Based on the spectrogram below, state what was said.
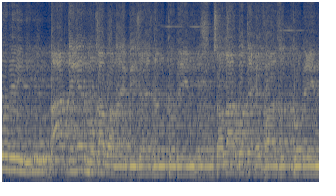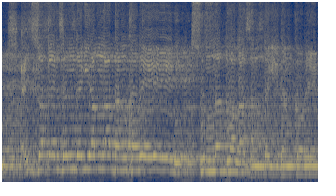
করেন, বাতিলের মোকাবেলায় বিজয় দান করেন, চলার পথে হেফাজত করেন, ইজ্জতের জিন্দগি আল্লাহ দান করেন, সুন্নাতওয়ালা জিন্দগি দান করেন,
